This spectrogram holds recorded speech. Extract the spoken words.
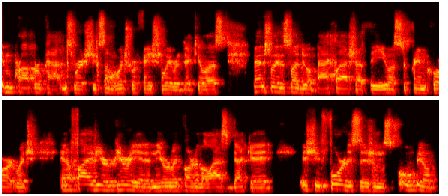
improper patents were issued, some of which were facially ridiculous. Eventually, this led to a backlash at the US Supreme Court, which, in a five year period in the early part of the last decade, issued four decisions, you know,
